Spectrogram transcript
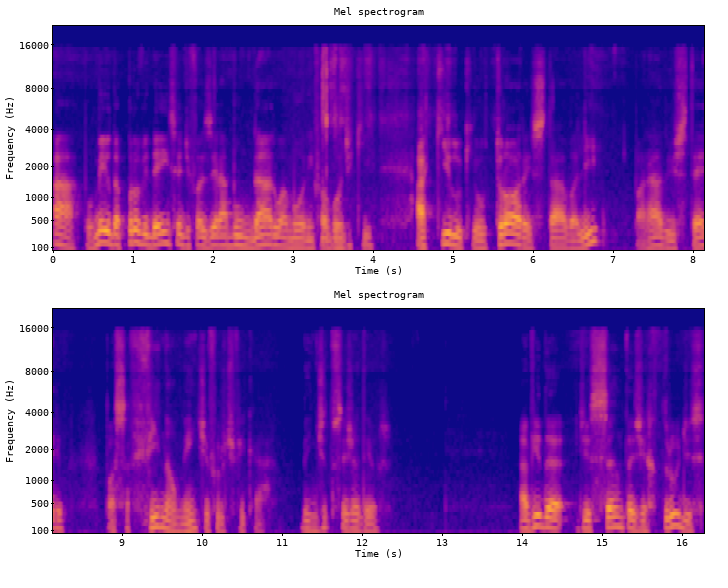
há, por meio da providência, de fazer abundar o amor em favor de que aquilo que outrora estava ali, parado e estéril, possa finalmente frutificar. Bendito seja Deus. A vida de Santa Gertrudes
